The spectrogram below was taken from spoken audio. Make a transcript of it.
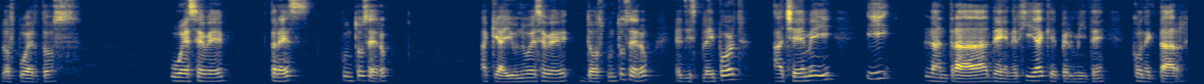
los puertos USB 3.0, aquí hay un USB 2.0, el DisplayPort, HDMI y la entrada de energía que permite conectar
